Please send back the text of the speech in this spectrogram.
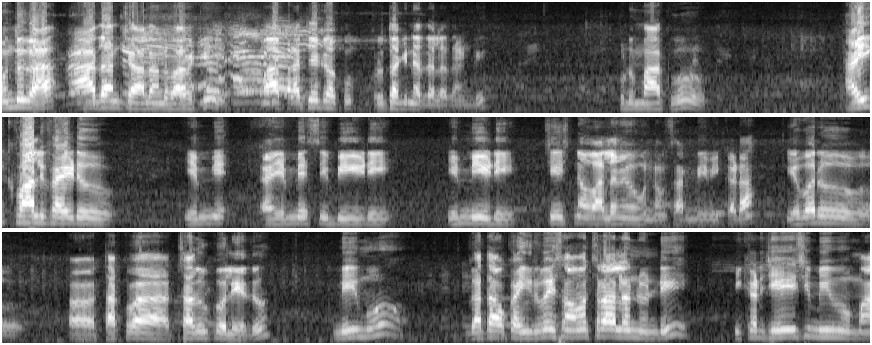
ముందుగా ఆదాన్ చాలన్ వారికి మా ప్రత్యేక కృతజ్ఞతలదండి ఇప్పుడు మాకు high qualified MA MSc BEd MEd చేసిన వాళ్ళమే ఉన్నాం సార్ మేము ఇక్కడ. ఎవరు తక్కువ చదువుకోలేదు. మేము గత ఒక ఇరవై సంవత్సరాల నుండి ఇక్కడ చేసి మేము మా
